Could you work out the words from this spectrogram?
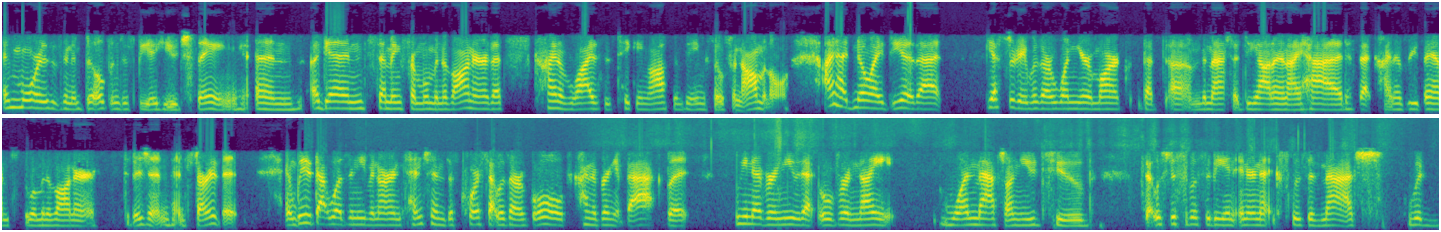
and more this is going to build and just be a huge thing. And again, stemming from Women of Honor, that's kind of why this is taking off and being so phenomenal. I had no idea that yesterday was our one year mark that um, the match that Deonna and I had that kind of revamped the Women of Honor division and started it. And we that wasn't even our intentions. Of course, that was our goal to kind of bring it back, but we never knew that overnight one match on YouTube that was just supposed to be an internet exclusive match would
